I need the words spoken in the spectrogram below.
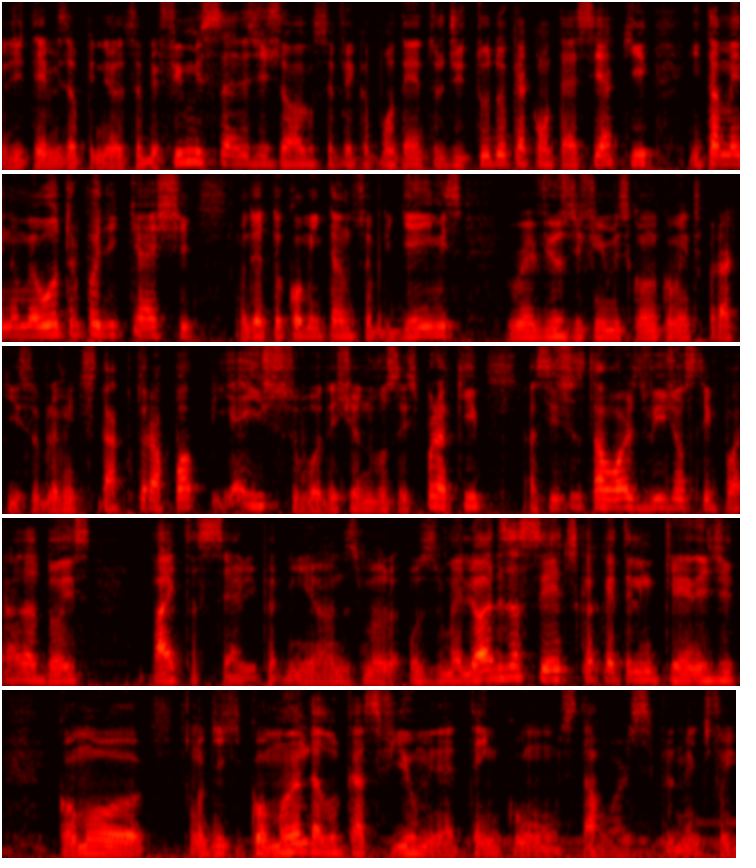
onde tem minhas opiniões sobre filmes, séries e jogos. Você fica por dentro de tudo o que acontece aqui. E também no meu outro podcast, onde eu tô comentando sobre games, reviews de filmes, quando eu comento por aqui sobre eventos da cultura pop. E é isso, vou deixando vocês por aqui. Assista Star Wars Visions temporada 2 baita série. Para mim é um dos, meus, dos melhores acertos que a Kathleen Kennedy, como alguém que comanda Lucasfilm, né, tem com Star Wars. Simplesmente foi,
